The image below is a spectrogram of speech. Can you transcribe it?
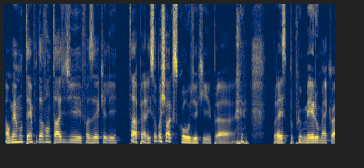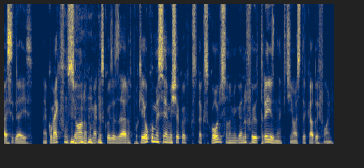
ao mesmo tempo dá vontade de fazer aquele. Tá, pera, e se eu baixar o Xcode aqui para para o primeiro macOS 10? Né? Como é que funciona, como é que as coisas eram. Porque eu comecei a mexer com Xcode, se eu não me engano, foi o 3, né? Que tinha o SDK do iPhone.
